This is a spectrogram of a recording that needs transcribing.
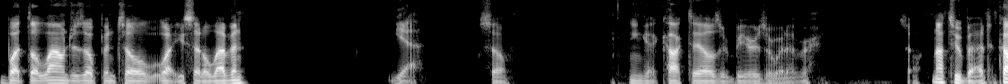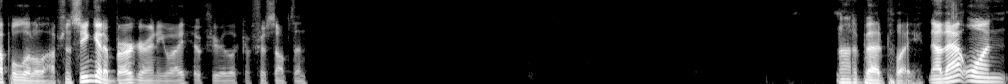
But the lounge is open till what you said 11. Yeah. So you can get cocktails or beers or whatever. So not too bad. A couple little options. So you can get a burger anyway if you're looking for something. Not a bad play. Now that one,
